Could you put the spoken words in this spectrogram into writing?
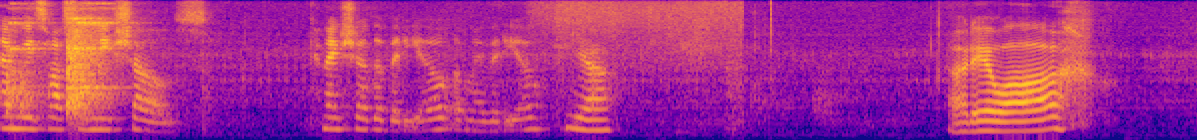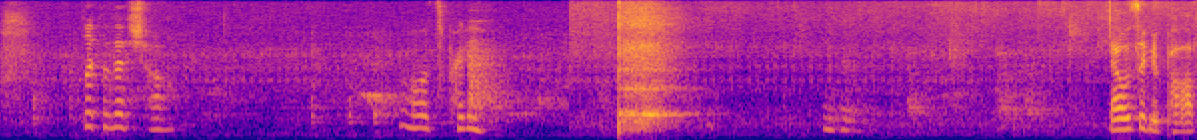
And we saw so many shells. Can I show the video of my video? Yeah. Arewa. Look at this shell. Oh, it's pretty. Okay. That was a good pop.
